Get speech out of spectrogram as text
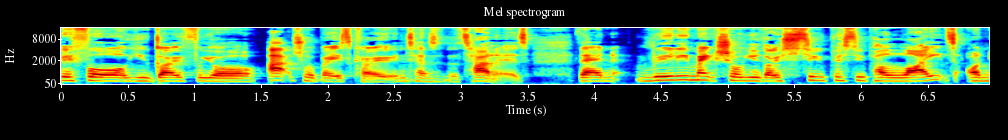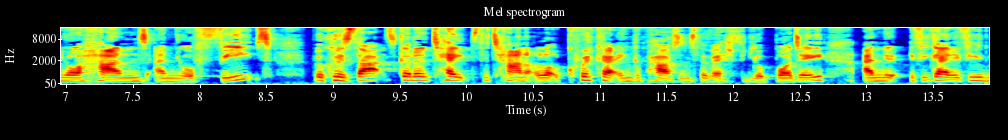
before you go for your actual base coat in terms of the tanners, then really make sure you go super, super light on your hands and your feet because that's going to take the tan a lot quicker in comparison to the rest of your body. And if again, if you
